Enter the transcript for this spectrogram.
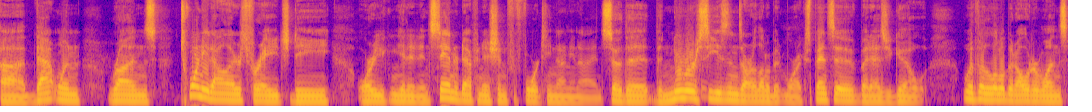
uh, that one runs twenty dollars for HD, or you can get it in standard definition for fourteen ninety nine. So the the newer seasons are a little bit more expensive, but as you go with a little bit older ones,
